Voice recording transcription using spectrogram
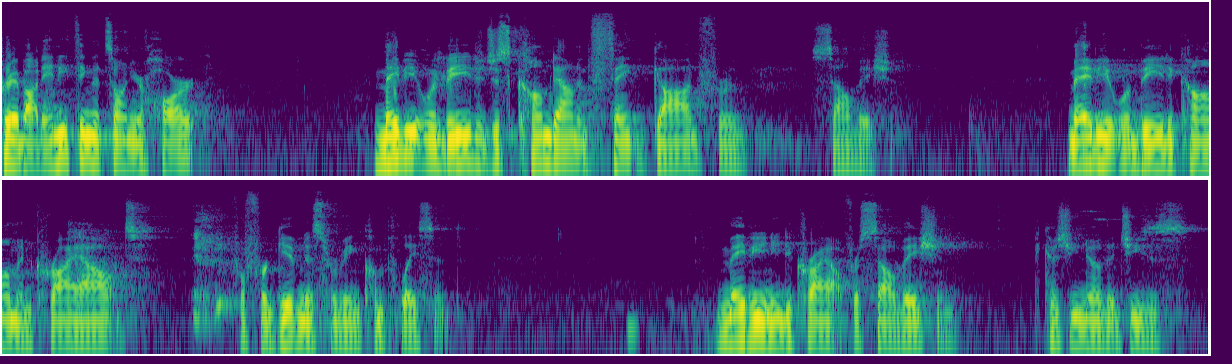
Pray about anything that's on your heart. Maybe it would be to just come down and thank God for salvation. Maybe it would be to come and cry out for forgiveness for being complacent. Maybe you need to cry out for salvation because you know that Jesus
